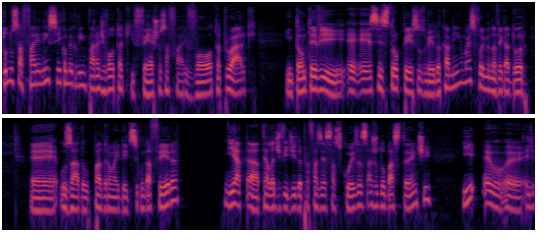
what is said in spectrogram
tô no Safari nem sei como é que eu vim parar de volta aqui. Fecha o Safari, volta pro Arc. Então teve esses tropeços no meio do caminho, mas foi meu navegador é, usado o padrão aí desde segunda-feira. E a, a, tela dividida para fazer essas coisas ajudou bastante. E eu, é, ele,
